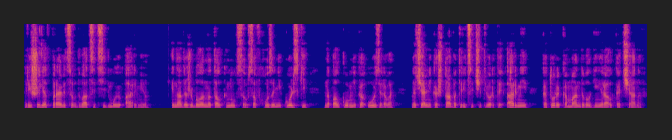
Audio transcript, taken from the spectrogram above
Решили отправиться в 27-ю армию. И надо же было натолкнуться у совхоза Никольский на полковника Озерова, начальника штаба 34-й армии, который командовал генерал Качанов.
